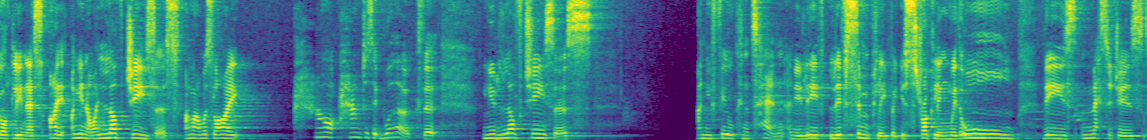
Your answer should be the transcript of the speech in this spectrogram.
godliness. I, you know, I love Jesus, and I was like, how, how does it work that you love Jesus and you feel content and you live, live simply, but you're struggling with all these messages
